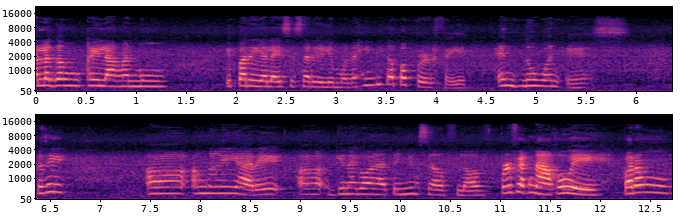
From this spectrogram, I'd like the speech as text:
talagang kailangan mong iparealize sa sarili mo na hindi ka pa perfect and no one is. Kasi uh, ang nangyayari, uh, ginagawa natin yung self-love. Perfect na ako eh. Parang,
